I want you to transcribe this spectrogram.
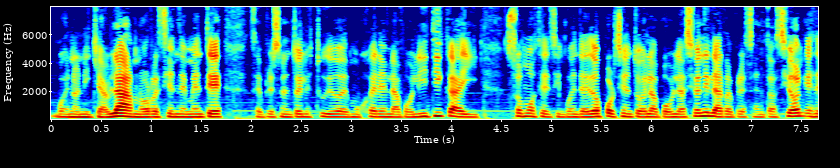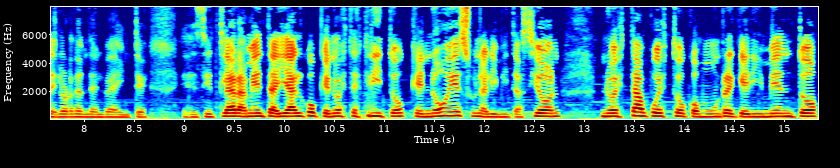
bueno, ni que hablar, ¿no? Recientemente se presentó el estudio de mujer en la política y somos del 52% de la población y la representación es del orden del 20%. Es decir, claramente hay algo que no está escrito, que no es una limitación, no está puesto como un requerimiento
